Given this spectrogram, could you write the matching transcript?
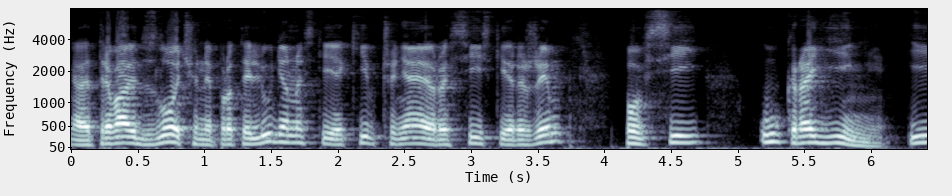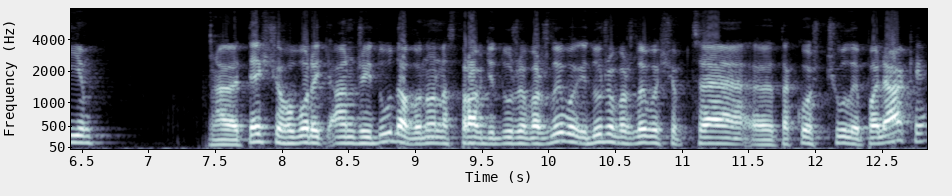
Е, Тривають злочини проти людяності, які вчиняє російський режим по всій Україні. І те, що говорить Анджей Дуда, воно насправді дуже важливо, і дуже важливо, щоб це е, також чули поляки.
